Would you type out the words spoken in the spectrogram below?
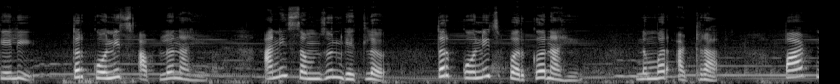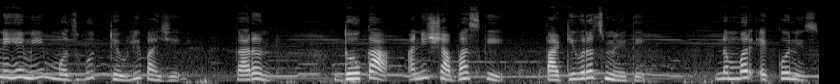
केली तर कोणीच आपलं नाही आणि समजून घेतलं तर कोणीच परकं नाही. नंबर अठरा. पाठ नेहमी मजबूत ठेवली पाहिजे कारण धोका आणि शाबासकी पाठीवरच मिळते. नंबर एकोणीस.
